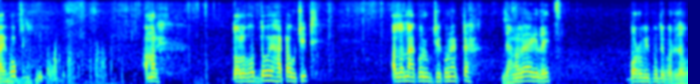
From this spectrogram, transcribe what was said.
আই হোপ আমার দলবদ্ধ হয়ে হাঁটা উচিত। আল্লাহ না করুক যে কোনো একটা ঝামেলা গেলে বড় বিপদে পড়ে যাব।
